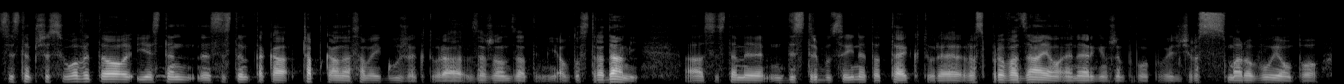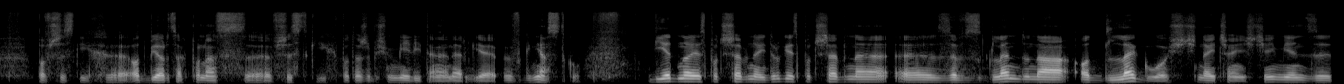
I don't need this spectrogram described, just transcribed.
System przesyłowy to jest ten system, taka czapka na samej górze, która zarządza tymi autostradami, a systemy dystrybucyjne to te, które rozprowadzają energię, żeby było powiedzieć, rozsmarowują po, po wszystkich e, odbiorcach, po nas e, wszystkich, po to, żebyśmy mieli tę energię w gniazdku. Jedno jest potrzebne i drugie jest potrzebne e, ze względu na odległość najczęściej między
